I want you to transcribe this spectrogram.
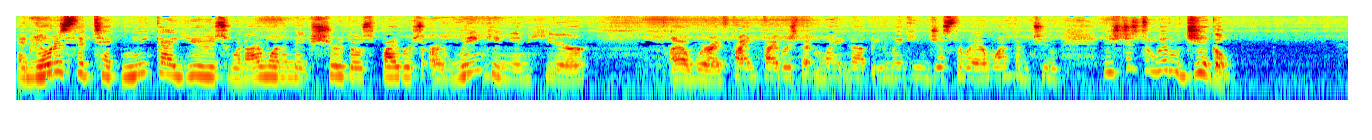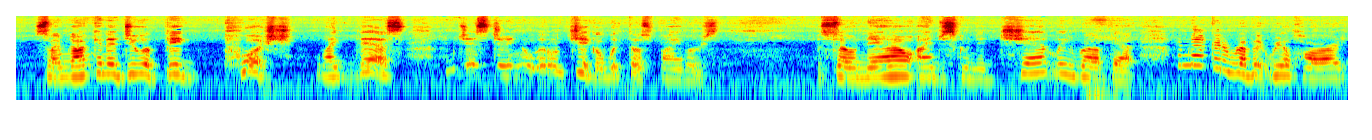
And notice the technique I use when I want to make sure those fibers are linking in here, uh, where I find fibers that might not be linking just the way I want them to, is just a little jiggle. So I'm not going to do a big push like this. I'm just doing a little jiggle with those fibers. So now I'm just going to gently rub that. I'm not going to rub it real hard.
